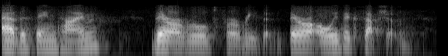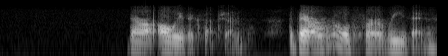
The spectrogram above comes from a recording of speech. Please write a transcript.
At the same time, there are rules for a reason. There are always exceptions. There are always exceptions, but there are rules for a reason.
